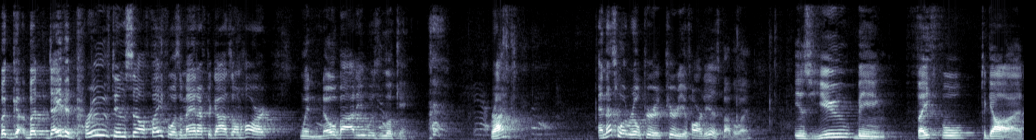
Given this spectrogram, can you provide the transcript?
But, but David proved himself faithful as a man after God's own heart when nobody was looking. right? And that's what real purity of heart is, by the way, is you being faithful to God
